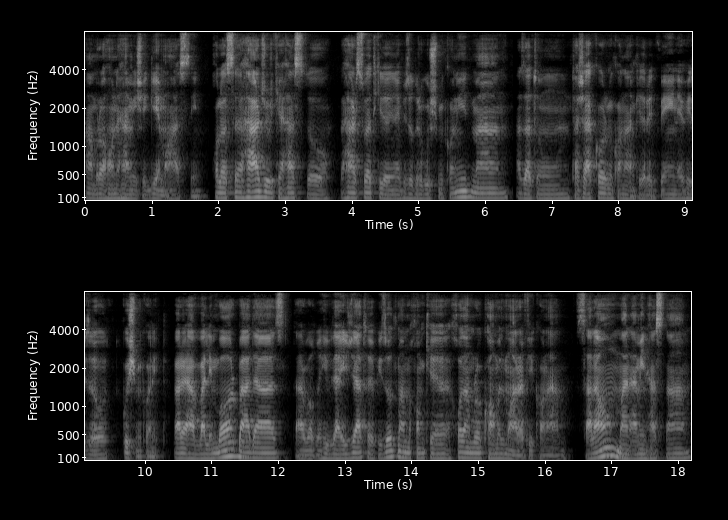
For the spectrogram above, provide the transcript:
همراهان همیشگی ما هستین خلاصه هر جور که هست و به هر صورت که دارید این اپیزود رو گوش می‌کنید من ازتون تشکر می‌کنم که دارید به این اپیزود گوش می‌کنید. برای اولین بار بعد از در واقع 17 18 تا اپیزود من می‌خوام که خودم رو کامل معرفی کنم. سلام من امین هستم.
